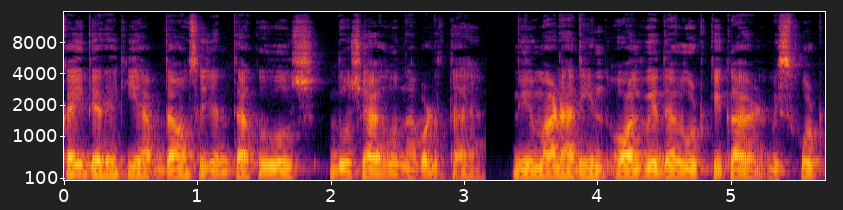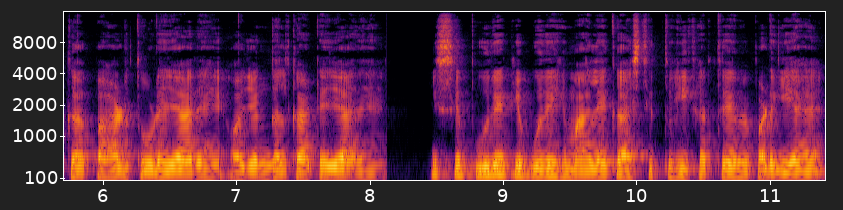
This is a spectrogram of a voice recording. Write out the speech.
कई तरह की आपदाओं से जनता को रोज दो चार होना पड़ता है। निर्माणाधीन ऑल वेदर रोड के कारण विस्फोट कर पहाड़ तोड़े जा रहे हैं और जंगल काटे जा रहे हैं। इससे पूरे के पूरे हिमालय का अस्तित्व ही खतरे में पड़ गया है।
